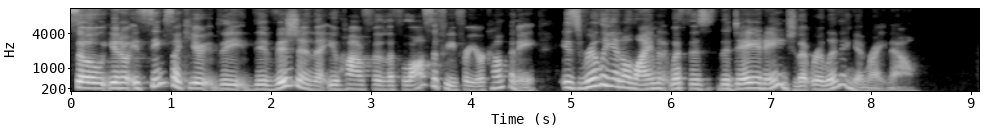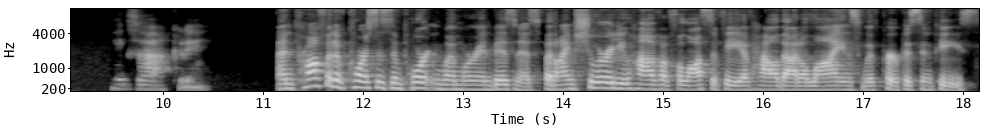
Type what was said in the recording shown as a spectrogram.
So, you know, it seems like you the the vision that you have for the philosophy for your company is really in alignment with this the day and age that we're living in right now. Exactly. And profit, of course, is important when we're in business, but I'm sure you have a philosophy of how that aligns with purpose and peace.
